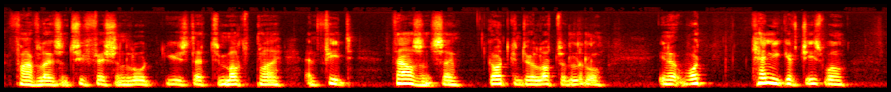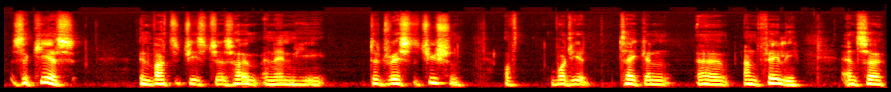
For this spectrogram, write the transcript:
five loaves and two fish, and the Lord used that to multiply and feed thousands. So God can do a lot with little. You know, what can you give Jesus? Well, Zacchaeus invited Jesus to his home, and then he did restitution of what he had taken uh, unfairly. And so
